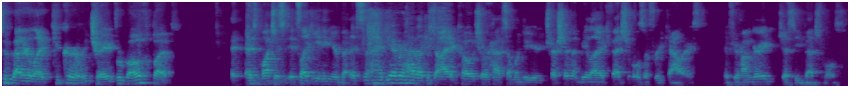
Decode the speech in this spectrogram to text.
to better like concurrently train for both but as much as it's like eating your best. it's have you ever had like a diet coach or had someone do your nutrition and be like vegetables are free calories. If you're hungry just eat vegetables.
